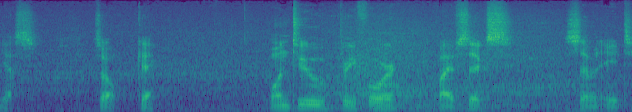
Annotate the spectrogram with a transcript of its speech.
Yes. So okay. One two three four five six seven eight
